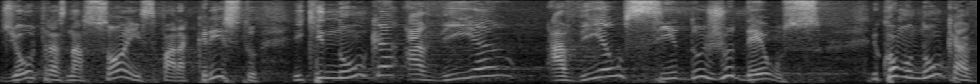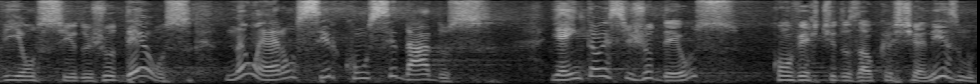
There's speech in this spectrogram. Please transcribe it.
de outras nações para Cristo e que nunca havia, haviam sido judeus. E como nunca haviam sido judeus, não eram circuncidados. E aí então esses judeus, convertidos ao cristianismo,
